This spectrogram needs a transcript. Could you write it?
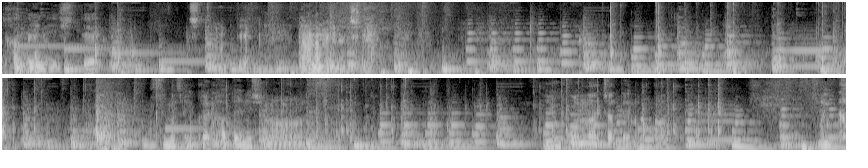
縦にして、ちょっと待って。斜めになっちゃった。すいません、一回縦にします。横になっちゃってるのかな？まあ、いいか。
